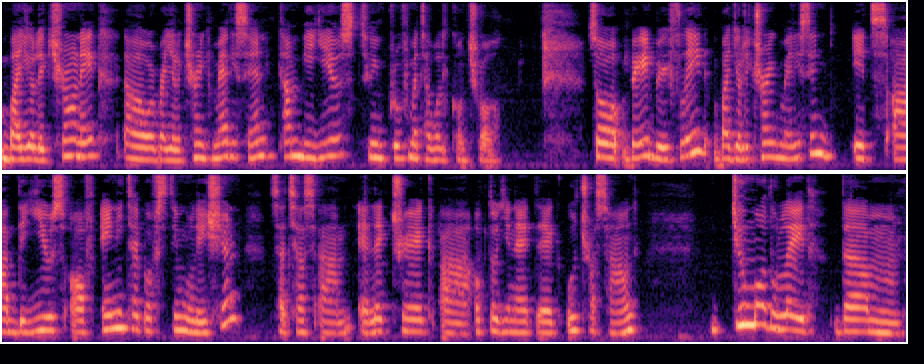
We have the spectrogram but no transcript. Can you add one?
bioelectronic uh, or bioelectronic medicine can be used to improve metabolic control. So, very briefly, bioelectronic medicine it's uh, the use of any type of stimulation, such as um, electric, uh, optogenetic, ultrasound, to modulate the um,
